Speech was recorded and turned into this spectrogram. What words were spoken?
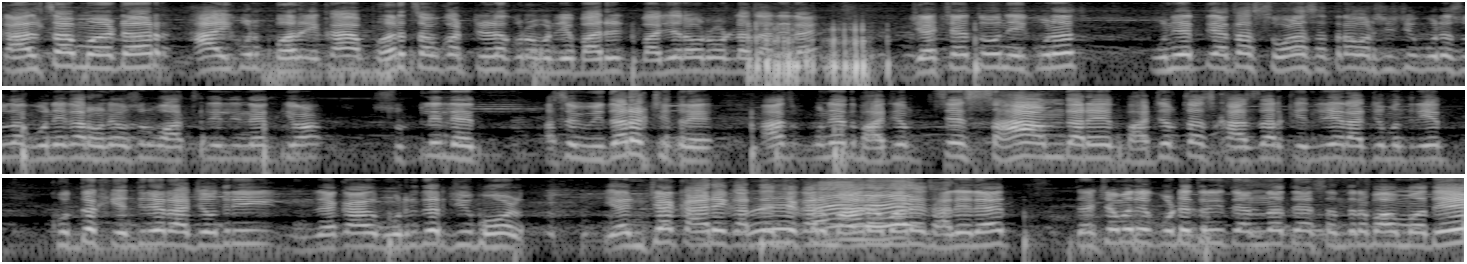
कालचा मर्डर हा एकूण भर एका भर चौकात टिळक रोड म्हणजे बारी बाजीराव रोडला झालेला आहे. ज्याच्यातून एकूणच पुण्यातली आता सोळा सतरा वर्षाची मुलं सुद्धा गुन्हेगार होण्यापासून वाचलेली नाहीत किंवा सुटलेले आहेत असं विदारक चित्र आहे. आज पुण्यात भाजपचे सहा आमदार आहेत भाजपचाच खासदार केंद्रीय राज्यमंत्री आहेत खुद्द केंद्रीय राज्यमंत्री का मुरलीधरजी मोहोळ यांच्या कार्यकर्त्यांचे काल मारामाऱ्या झालेल्या आहेत. त्याच्यामध्ये कुठेतरी त्यांना त्या संदर्भामध्ये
